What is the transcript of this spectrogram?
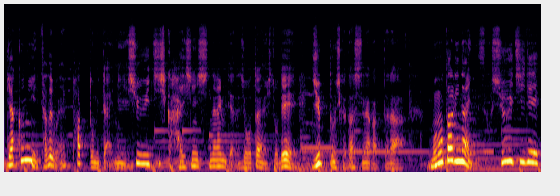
逆に例えばね、パッドみたいに週1しか配信しないみたいな状態の人で10分しか出してなかったら物足りないんですよ。週1で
